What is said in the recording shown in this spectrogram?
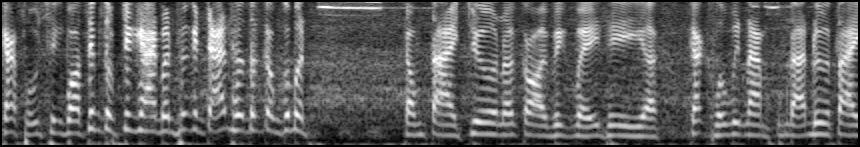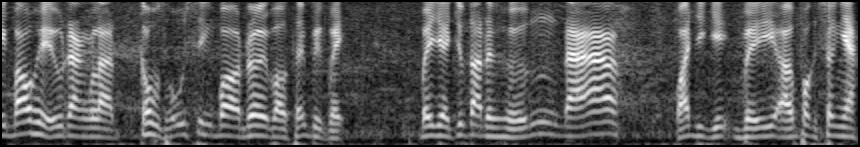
các thủ Singapore tiếp tục triển khai bên phía cánh trái theo tấn công của mình. Trọng tài chưa nói còi việt vị thì à, các thủ Việt Nam cũng đã đưa tay báo hiệu rằng là cầu thủ Singapore rơi vào thế việt vị. Bây giờ chúng ta được hưởng đá quả gì vị, vị ở phần sân nhà.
